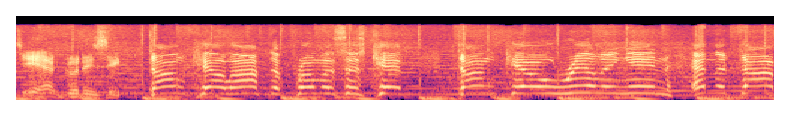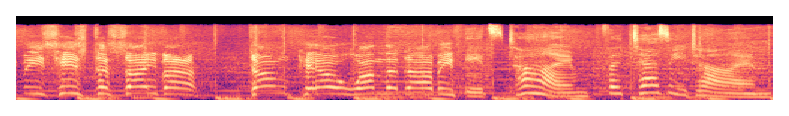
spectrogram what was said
gee, how good is he? Dunkel after promises kept. Dunkel reeling in, and the Derby's his to save her. Dunkel won the Derby. It's time for Tassie time.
